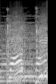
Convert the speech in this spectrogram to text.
பார்த்து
